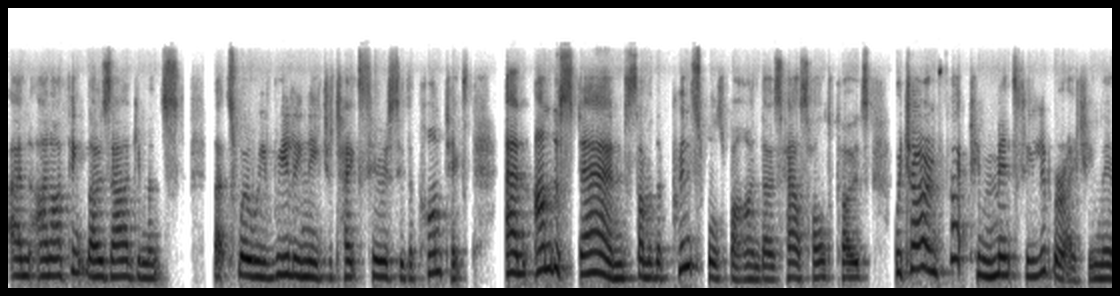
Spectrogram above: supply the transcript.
and and I think those arguments that's where we really need to take seriously the context and understand some of the principles behind those household codes, which are in fact immensely liberating. They're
